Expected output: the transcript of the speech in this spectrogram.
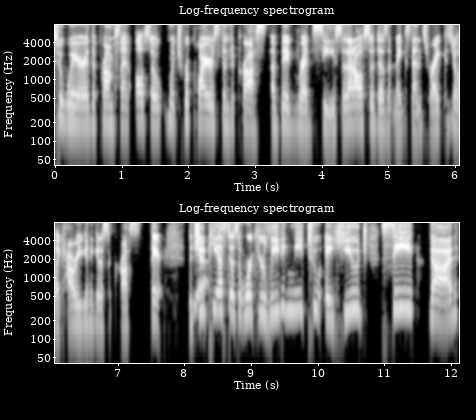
to where the promised land also which requires them to cross a big red sea so that also doesn't make sense right because you're like how are you going to get us across there the yeah. gps doesn't work you're leading me to a huge sea god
